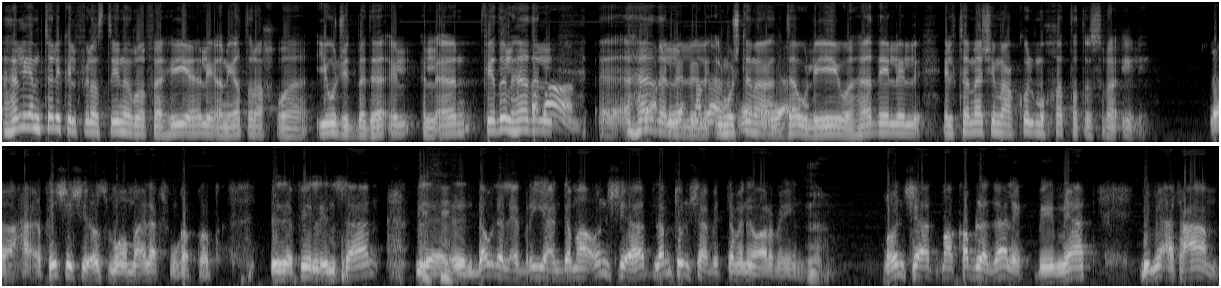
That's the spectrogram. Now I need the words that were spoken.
هل يمتلك الفلسطيني الرفاهية لأن يطرح ويوجد بدائل الآن في ظل هذا هذا المجتمع الدولي وهذه التماشي مع كل مخطط إسرائيلي؟ لا فيش شيء اسمه ما لكش مخطط. إذا في الإنسان الدولة العبرية عندما أنشئت لم تنشأ بال 48 نعم. انشئت ما قبل ذلك بمئات بمئة عام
